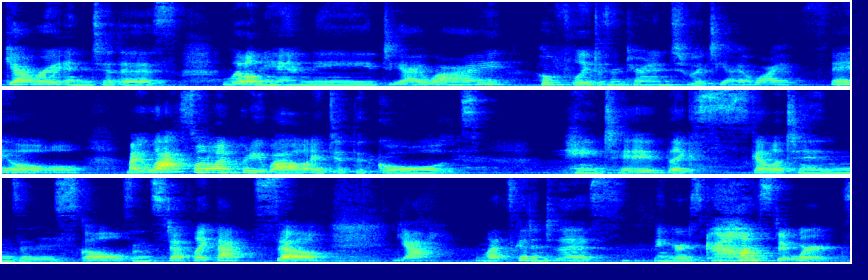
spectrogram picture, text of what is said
get right into this little mini DIY. Hopefully it doesn't turn into a DIY fail. My last one went pretty well. I did the gold painted like skeletons and skulls and stuff like that. So yeah, let's get into this. Fingers crossed it works.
